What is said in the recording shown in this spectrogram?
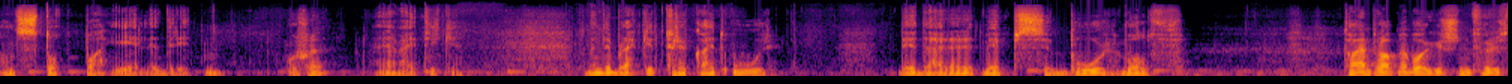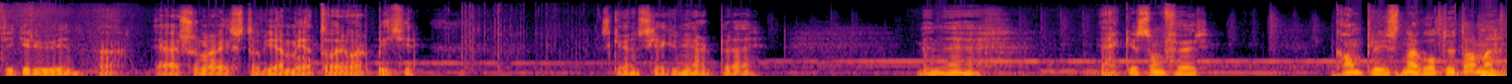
han stoppa hele dritten. Hvorfor? Jeg veit ikke. Men det ble ikke trøkka et ord. Det der er et vepsebol, Wolf. Ta en prat med Borgersen før du stikker huet inn. Ja, jeg er journalist, og vi er ment å være valpebikkjer. Skulle ønske jeg kunne hjelpe deg. Men eh, jeg er ikke som før. Kamplysten har gått ut av meg.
